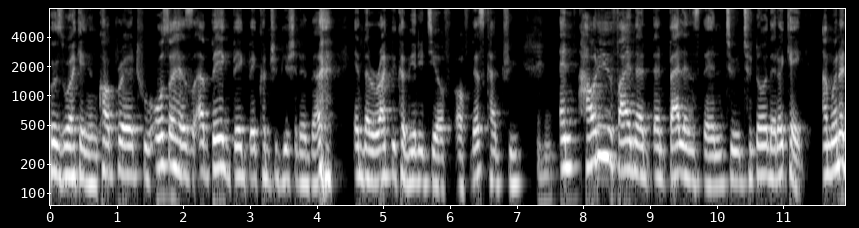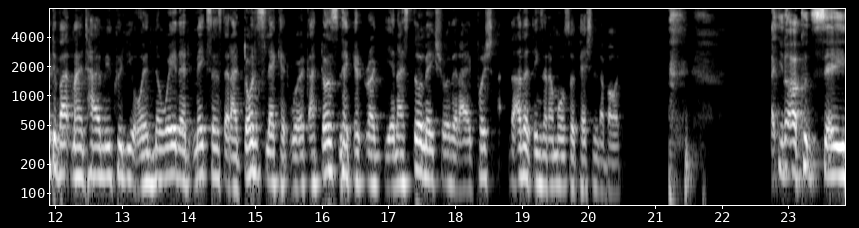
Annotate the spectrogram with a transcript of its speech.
who's working in corporate, who also has a big, big, big contribution in the in the rugby community of, of this country. Mm-hmm. And how do you find that that balance then to to know that okay, I'm gonna divide my time equally or in a way that makes sense that I don't slack at work, I don't slack at rugby, and I still make sure that I push the other things that I'm also passionate about. you know, I could say,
